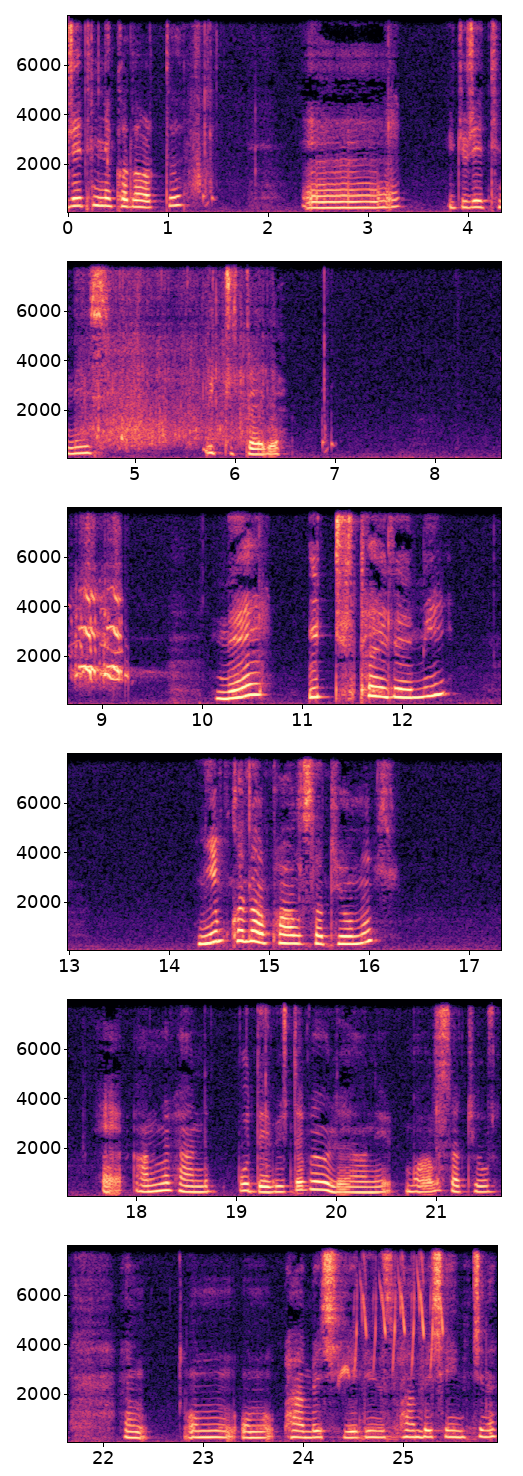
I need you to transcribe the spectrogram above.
Ücretim ne kadardı? Ee, ücretiniz 300 TL. Ne? 300 TL mi? Niye bu kadar pahalı satıyorsunuz? E, hanımefendi bu devirde böyle yani bağlı satıyoruz. Hem onun onu pembe yediğiniz pembe şeyin içine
